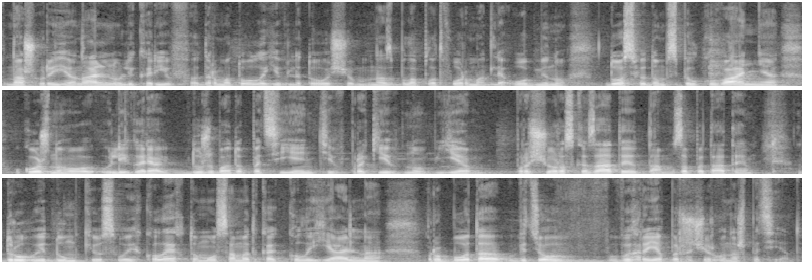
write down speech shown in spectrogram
в нашу регіональну лікарів-дерматологів для того, щоб у нас була платформа для обміну досвідом, спілкування. У кожного у лікаря дуже багато пацієнтів, про які ну є про що розказати, там запитати другої думки у своїх колег. Тому саме така колегіальна робота від цього виграє в першу чергу наш пацієнт.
